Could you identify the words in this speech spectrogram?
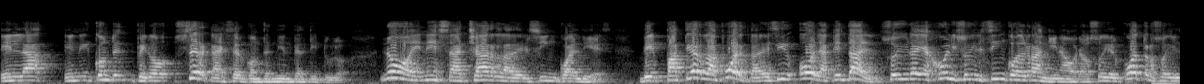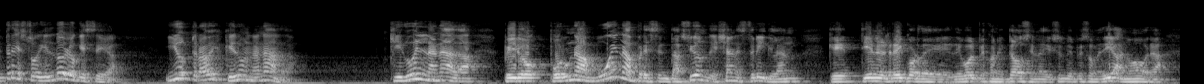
en la, en el, pero cerca de ser contendiente al título, no en esa charla del 5 al 10 de patear la puerta, de decir, hola, ¿qué tal? Soy Uriah Hall y soy el 5 del ranking ahora, o soy el 4, soy el 3, soy el 2, lo que sea. Y otra vez quedó en la nada. Quedó en la nada, pero por una buena presentación de Jan Strickland, que tiene el récord de, golpes conectados en la división de peso mediano ahora,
